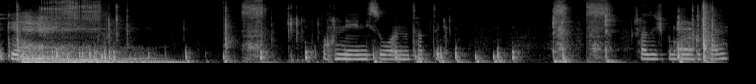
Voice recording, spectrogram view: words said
Okay. Nee, nicht so eine Taktik. Scheiße, ich bin runtergefallen.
